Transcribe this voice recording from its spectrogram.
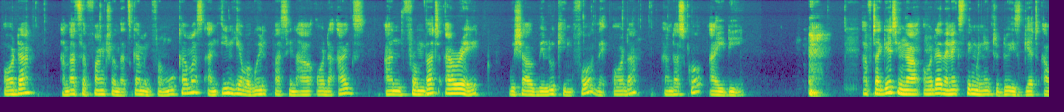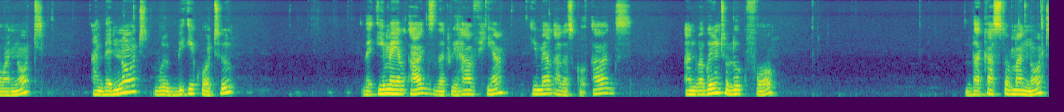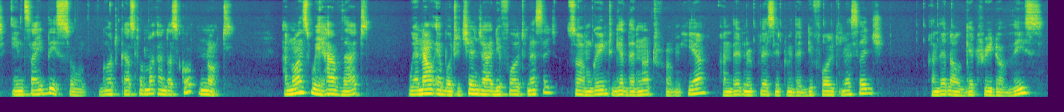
order, and that's a function that's coming from WooCommerce, and in here we're going to pass in our order args, and from that array we shall be looking for the order underscore id. After getting our order, the next thing we need to do is get our note, and the note will be equal to the email args that we have here, email underscore args, and we're going to look for the customer note inside this, so got customer underscore note. And once we have that, we are now able to change our default message, so I'm going to get the note from here and then replace it with the default message, and then I'll get rid of this.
